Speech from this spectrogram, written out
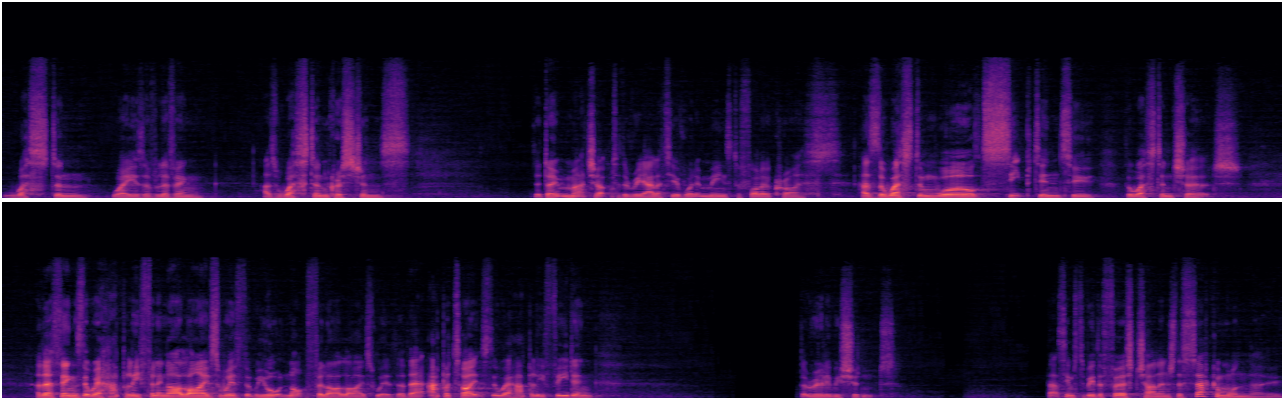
Western ways of living as Western Christians that don't match up to the reality of what it means to follow Christ? Has the Western world seeped into the Western church? Are there things that we're happily filling our lives with that we ought not fill our lives with? Are there appetites that we're happily feeding that really we shouldn't? That seems to be the first challenge. The second one, though,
